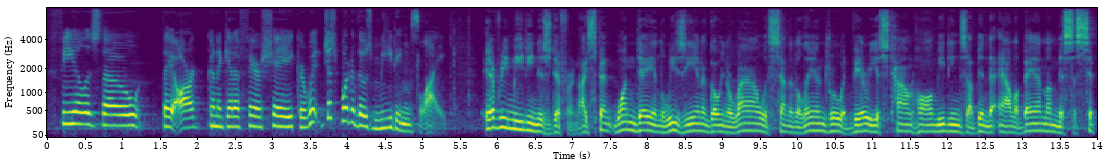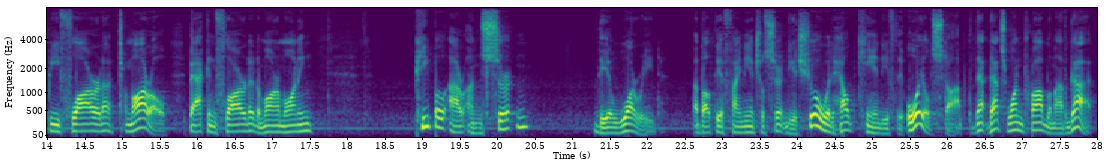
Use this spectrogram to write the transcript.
feel as though they are going to get a fair shake? Or what, just what are those meetings like? Every meeting is different. I spent one day in Louisiana going around with Senator Landrieu at various town hall meetings. I've been to Alabama, Mississippi, Florida. Tomorrow, back in Florida, tomorrow morning. People are uncertain. They're worried about their financial certainty. It sure would help Candy if the oil stopped. That, that's one problem I've got.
